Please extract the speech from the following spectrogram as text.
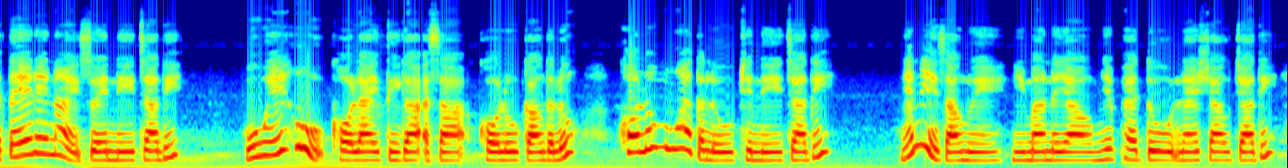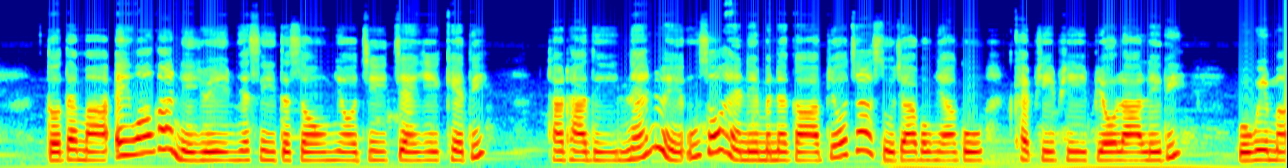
အသေးထဲ၌ဆွဲနေကြသည် ဝဝေးဟုခေါ်လိုက်သည်ကအစခေါ်လို့ကောင်းသလိုခေါ်လို့မဝသလိုဖြစ်နေကြသည်ညနေဆောင်တွင်ညီမနှစ်ယောက်မြစ်ဖက်သို့လမ်းလျှောက်ကြသည်တော်သက်မှာအိမ်ဝါကနေ၍မျက်စိတစုံမျောကြည့်ကြံရည်ခဲ့သည်ထားထားသည်လမ်းတွင်ဦးစောဟန်နှင့်မနက်ကပြောကြဆိုကြပုံများကိုခက်ဖြည်းဖြည်းပြောလာလေသည်ဝဝေမှ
